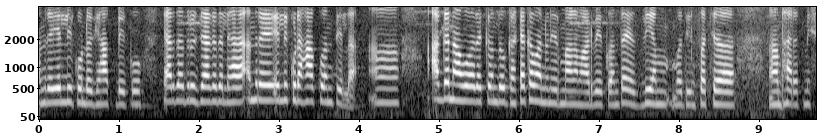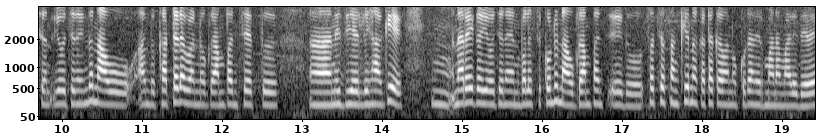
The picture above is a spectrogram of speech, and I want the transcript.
ಅಂದರೆ ಎಲ್ಲಿ ಕೊಂಡೋಗಿ ಹಾಕಬೇಕು? ಯಾರ್ದಾದ್ರೂ ಜಾಗದಲ್ಲಿ ಹಾ, ಅಂದರೆ ಎಲ್ಲಿ ಕೂಡ ಹಾಕುವಂತಿಲ್ಲ. ಆಗ ನಾವು ಅದಕ್ಕೆ ಒಂದು ಘಟಕವನ್ನು ನಿರ್ಮಾಣ ಮಾಡಬೇಕು ಅಂತ ಎಸ್ ಬಿ ಎಂ ವತಿಯಿಂದ ಸ್ವಚ್ಛ ಭಾರತ್ ಮಿಷನ್ ಯೋಜನೆಯಿಂದ ನಾವು ಒಂದು ಕಟ್ಟಡವನ್ನು ಗ್ರಾಮ ಪಂಚಾಯತ್ ನಿಧಿಯಲ್ಲಿ ಹಾಗೆ ನರೇಗಾ ಯೋಜನೆಯನ್ನು ಬಳಸಿಕೊಂಡು ನಾವು ಗ್ರಾಮ ಪಂಚ, ಇದು ಸ್ವಚ್ಛ ಸಂಕೀರ್ಣ ಘಟಕವನ್ನು ಕೂಡ ನಿರ್ಮಾಣ ಮಾಡಿದ್ದೇವೆ.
